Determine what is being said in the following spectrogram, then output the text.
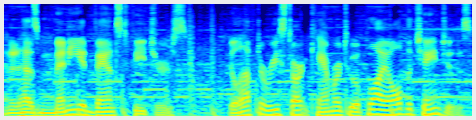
and it has many advanced features. You'll have to restart camera to apply all the changes.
